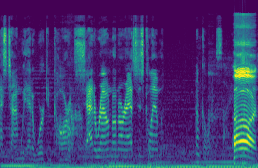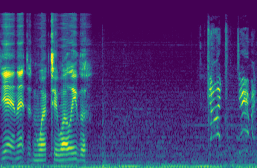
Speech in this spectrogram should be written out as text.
last time we had a working car and sat around on our asses, Clem? I'm going inside. Oh, yeah, and that didn't work too well either. God damn it!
